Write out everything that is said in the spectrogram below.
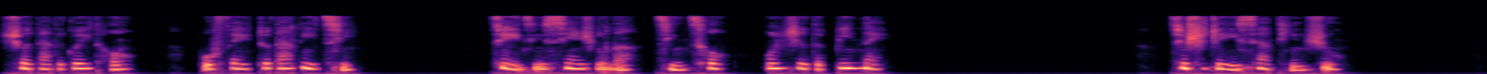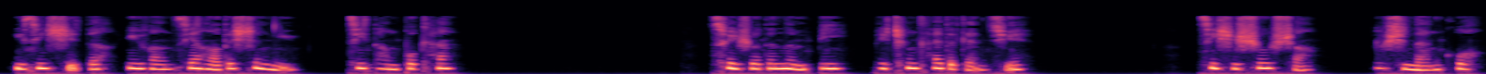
硕大的龟头不费多大力气，就已经陷入了紧凑温热的逼内。就是这一下停入。已经使得欲望煎熬的圣女激荡不堪，脆弱的嫩逼被撑开的感觉，既是舒爽，又是难过。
